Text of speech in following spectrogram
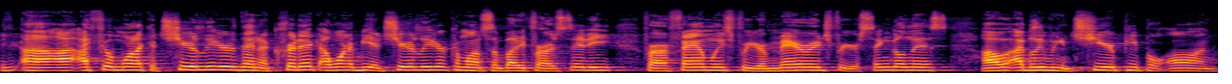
Uh, I feel more like a cheerleader than a critic. I want to be a cheerleader. Come on, somebody, for our city, for our families, for your marriage, for your singleness. I, I believe we can cheer people on.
